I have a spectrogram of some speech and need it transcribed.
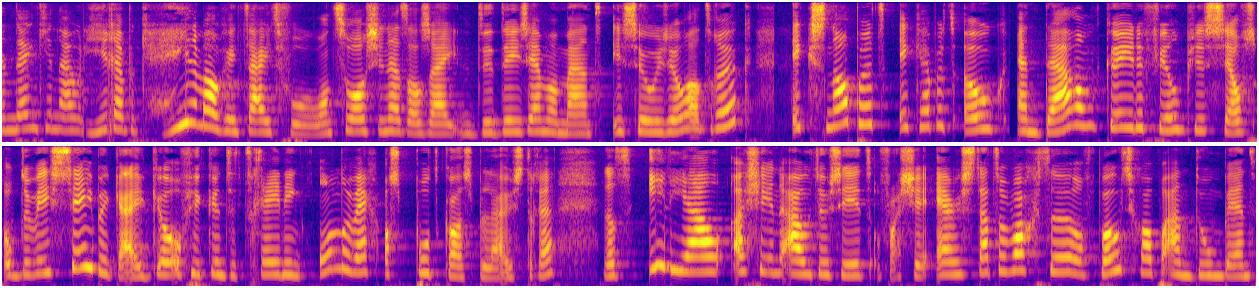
En denk je nou, hier heb ik helemaal geen tijd voor. Want zoals je net al zei, de decembermaand is sowieso al druk. Ik snap het, ik heb het ook. En daarom kun je de filmpjes zelfs op de wc bekijken. Of je kunt de training onderweg als podcast beluisteren. Dat is ideaal als je in de auto zit. Of als je ergens staat te wachten of boodschappen aan het doen bent.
